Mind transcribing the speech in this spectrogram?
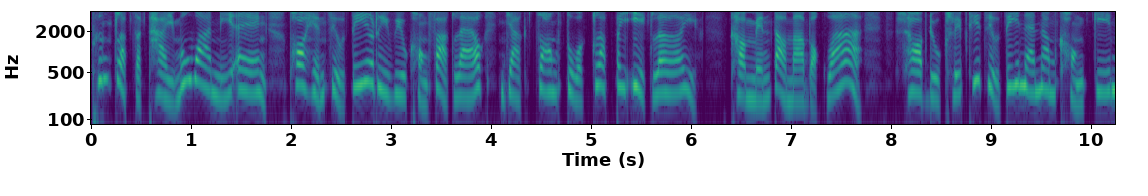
เพิ่งกลับจากไทยเมื่อวานนี้เอง พอเห็นจิ๋วตี้รีวิวของฝากแล้ว อยากจองตั๋วกลับไปอีกเลย คอมเมนต์ต่อมาบอกว่า ชอบดูคลิปที่จิ๋วตี้แนะนำของกิน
